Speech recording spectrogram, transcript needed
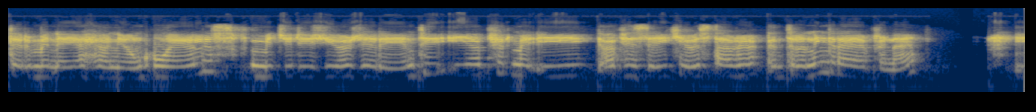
terminei a reunião com eles, me dirigi ao gerente e, afirmei, e avisei que eu estava entrando em greve, né? E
